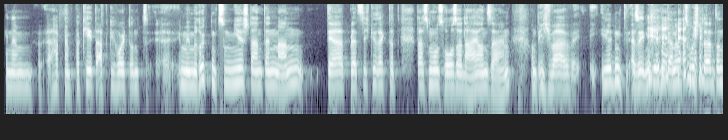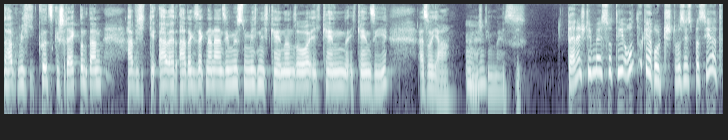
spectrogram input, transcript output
in einem, habe ein Paket abgeholt und äh, im Rücken zu mir stand ein Mann, der plötzlich gesagt hat, das muss Rosa Dion sein. Und ich war irgend, also in irgendeinem Zustand und habe mich kurz geschreckt und dann hab ich, hat er gesagt, nein, nein, Sie müssen mich nicht kennen, so, ich kenne ich kenn Sie. Also ja, meine mhm. Stimme ist... Deine Stimme ist so die runtergerutscht. Was ist passiert?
